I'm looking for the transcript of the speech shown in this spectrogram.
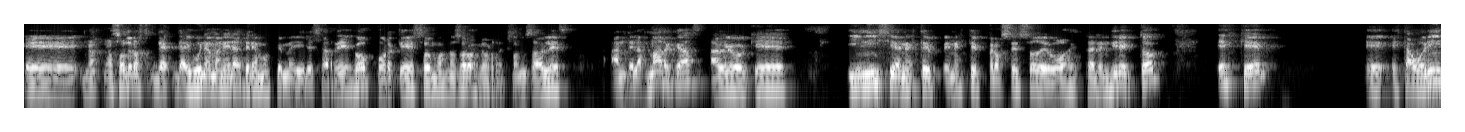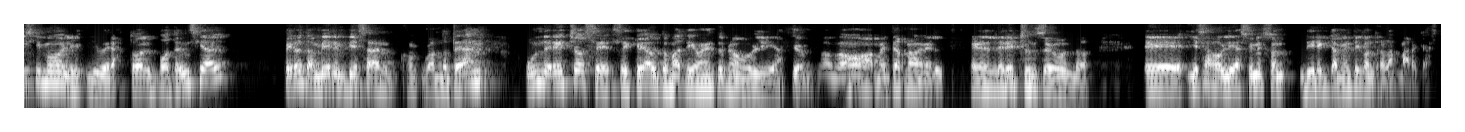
Eh, nosotros de, alguna manera tenemos que medir ese riesgo porque somos nosotros los responsables ante las marcas, algo que inicia en este, en este proceso de vos estar en directo, es que eh, está buenísimo, liberas todo el potencial, pero también empiezan, cuando te dan un derecho se, crea automáticamente una obligación. Vamos a meternos en el, en el derecho un segundo. Eh, y esas obligaciones son directamente contra las marcas.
